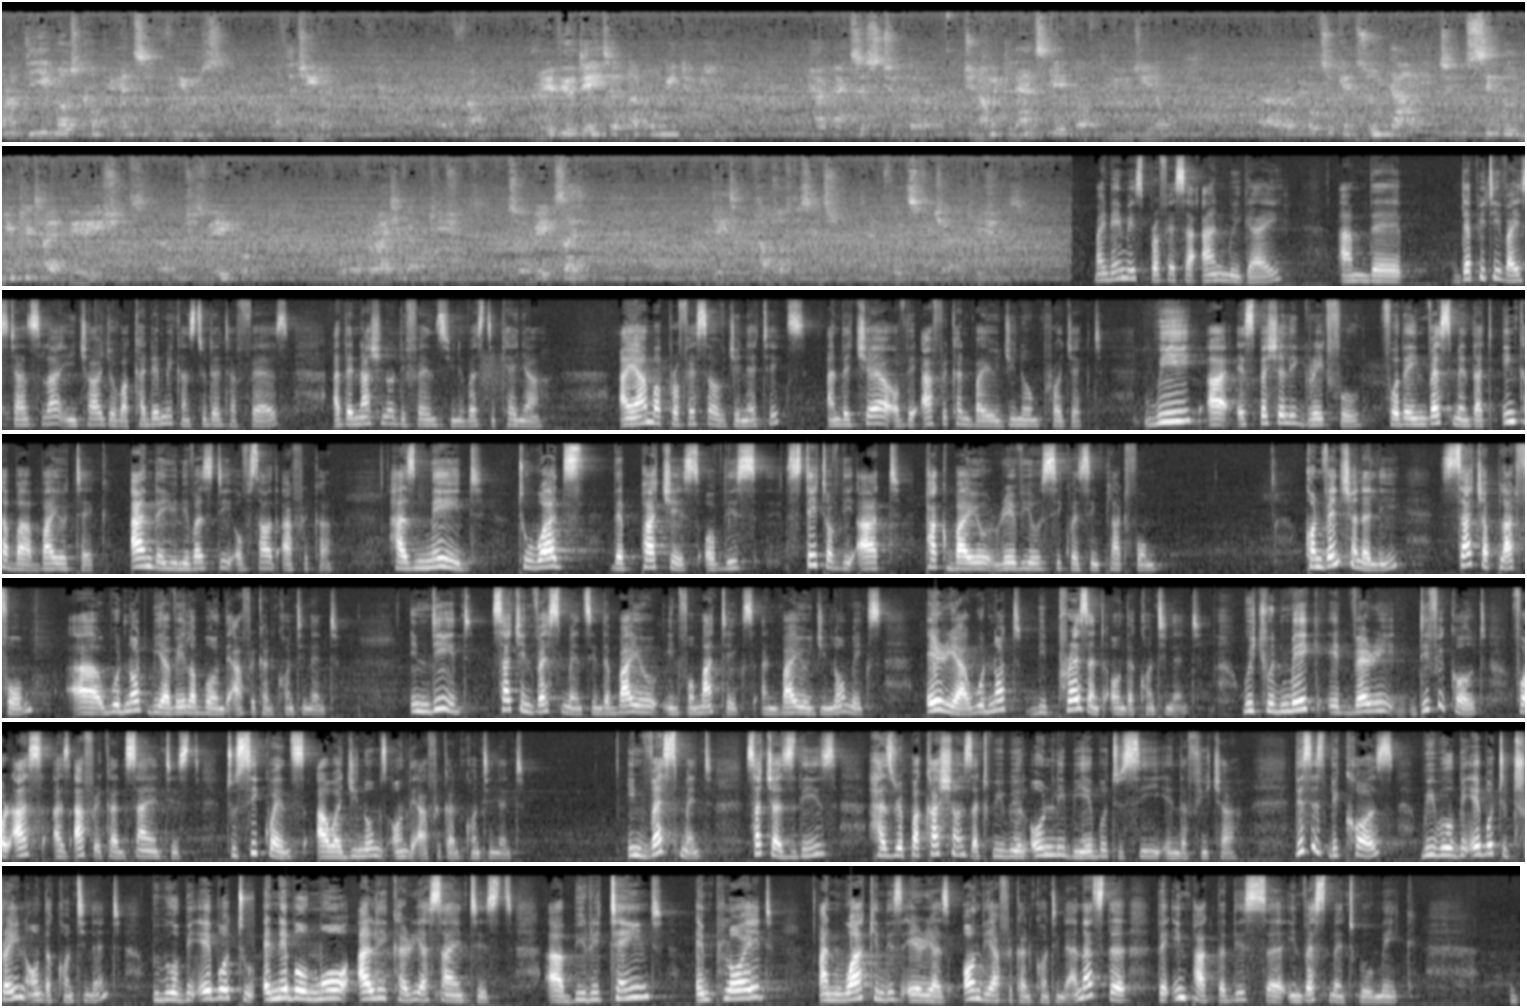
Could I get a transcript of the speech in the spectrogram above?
one of the most comprehensive views of the genome. Uh, from the Revio data, not only do we have access to the genomic landscape of the human genome, uh, we also can zoom down into single nucleotide variations, uh, which is very important for a variety of applications. So I'm very excited data that comes off this instrument and for its future applications. My name is Professor Anne Muigai. I'm the Deputy Vice Chancellor in charge of Academic and Student Affairs at the National Defense University, Kenya. I am a professor of genetics and the chair of the African Biogenome Project. We are especially grateful for the investment that Inqaba Biotec and the University of South Africa has made towards the purchase of this state-of-the-art PacBio Revio sequencing platform. Conventionally, such a platform uh, would not be available on the African continent. Indeed, such investments in the bioinformatics and biogenomics area would not be present on the continent, which would make it very difficult for us as African scientists to sequence our genomes on the African continent. Investment such as these has repercussions that we will only be able to see in the future. This is because we will be able to train on the continent, we will be able to enable more early career scientists uh, be retained, employed, and work in these areas on the African continent. And that's the, the impact that this uh, investment will make.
